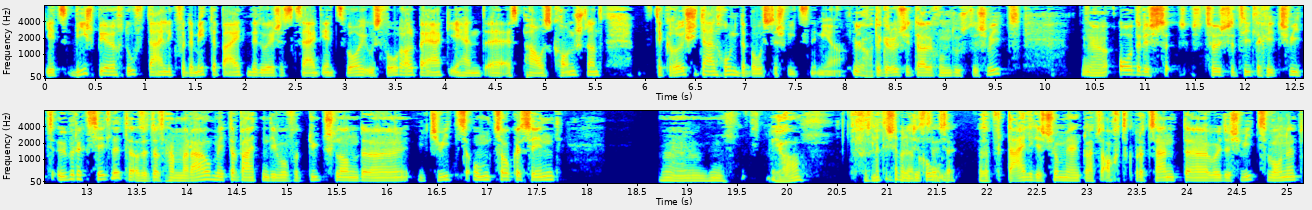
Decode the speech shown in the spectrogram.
Jetzt, wie ist bei euch die Aufteilung der Mitarbeitenden? Du hast es gesagt, ihr habt zwei aus Vorarlberg, ihr habt äh, ein paar aus Konstanz. Der grösste Teil kommt aber aus der Schweiz, ich an. Ja, der grösste Teil kommt aus der Schweiz. Ja, oder ist zwischenzeitlich in die Schweiz übergesiedelt. Also das haben wir auch, Mitarbeitende, die von Deutschland äh, in die Schweiz umgezogen sind. Ähm, ja. Das ist aber cool. Also die Verteilung ist schon, wir haben glaube ich 80 Prozent, äh, die in der Schweiz wohnen,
